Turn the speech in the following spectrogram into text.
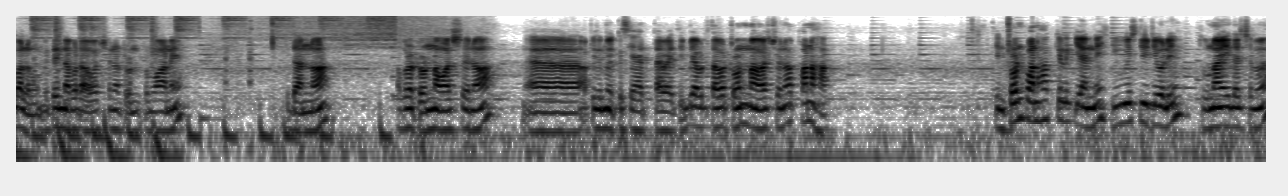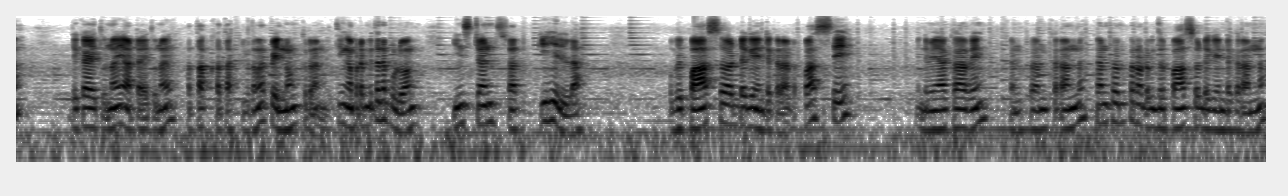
බලමු. මෙතෙන් අපට අවශ්‍යන ට්‍රොන් ප්‍රමාණය දන්නවා. අපට ටොන්න අවශ්‍ය වෙනවා අපි එක හැත්තාව ඇති. අපට තව ටොන් අවශ්‍ය වෙන පණහක්. ටොන් පණහක් කියල කියන්නේ USDT වලින් තුනයි දශම දෙකයි තුනයි අටයි තුනයි හතක් හතක් තම පෙන්නම් කරන්න. තින් අපට මෙතන පුළුවන් ඉන්ස්ටන්් සට් කිහිල්ලා ඔබ පාස්සවඩ්ඩ ගෙන්ට කරට පස්සේ එන්න මේයාකාරෙන් කන්ෆර්ම් කරන්න කන්ෆර්ම් කරට විතර පාස්සෝඩ ගෙන්ට කරන්න.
